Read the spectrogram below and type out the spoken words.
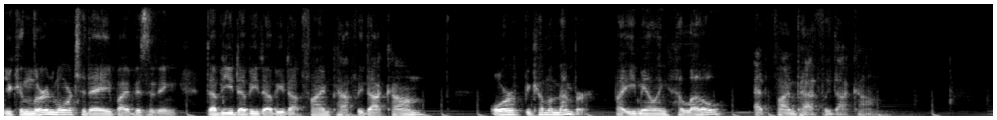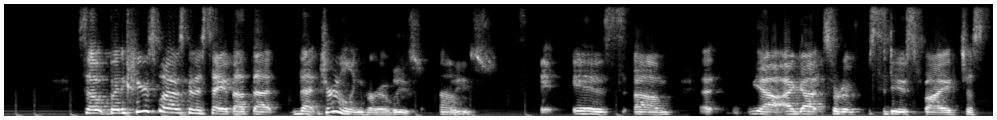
You can learn more today by visiting www.findpathly.com or become a member by emailing hello at findpathly.com. So, but here's what I was going to say about that that journaling group. Please, um, please. Is um, uh, yeah, I got sort of seduced by just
